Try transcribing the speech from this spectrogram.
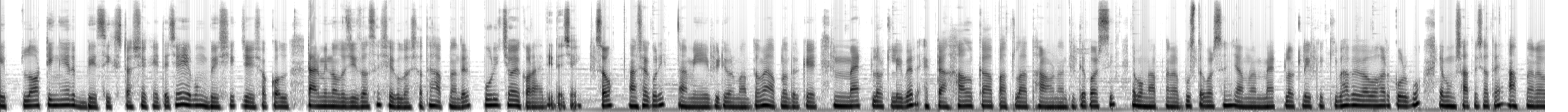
এই প্লটিং এর বেসিক্সটা শেখাইতে চাই এবং বেসিক যে সকল টার্মিনোলজিস আছে সেগুলোর সাথে আপনাদের পরিচয় করায় দিতে চাই। সো আশা করি আমি এই ভিডিওর মাধ্যমে আপনাদেরকে ম্যাট প্লট লিভের একটা হালকা পাতলা ধারণা দিতে পারছি এবং আপনারা বুঝতে পারছেন যে আমরা ম্যাট প্লট লিভকে কীভাবে ব্যবহার করব এবং সাথে সাথে আপনারাও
